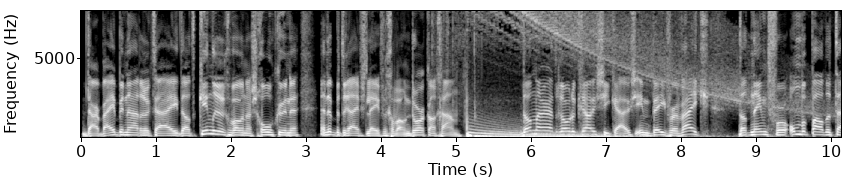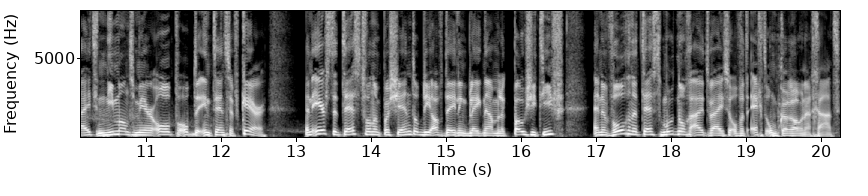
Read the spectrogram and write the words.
Daarbij benadrukte hij dat kinderen gewoon naar school kunnen en het bedrijfsleven gewoon door kan gaan. Dan naar het Rode Kruisziekenhuis in Beverwijk. Dat neemt voor onbepaalde tijd niemand meer op op de intensive care. Een eerste test van een patiënt op die afdeling bleek namelijk positief. En een volgende test moet nog uitwijzen of het echt om corona gaat.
